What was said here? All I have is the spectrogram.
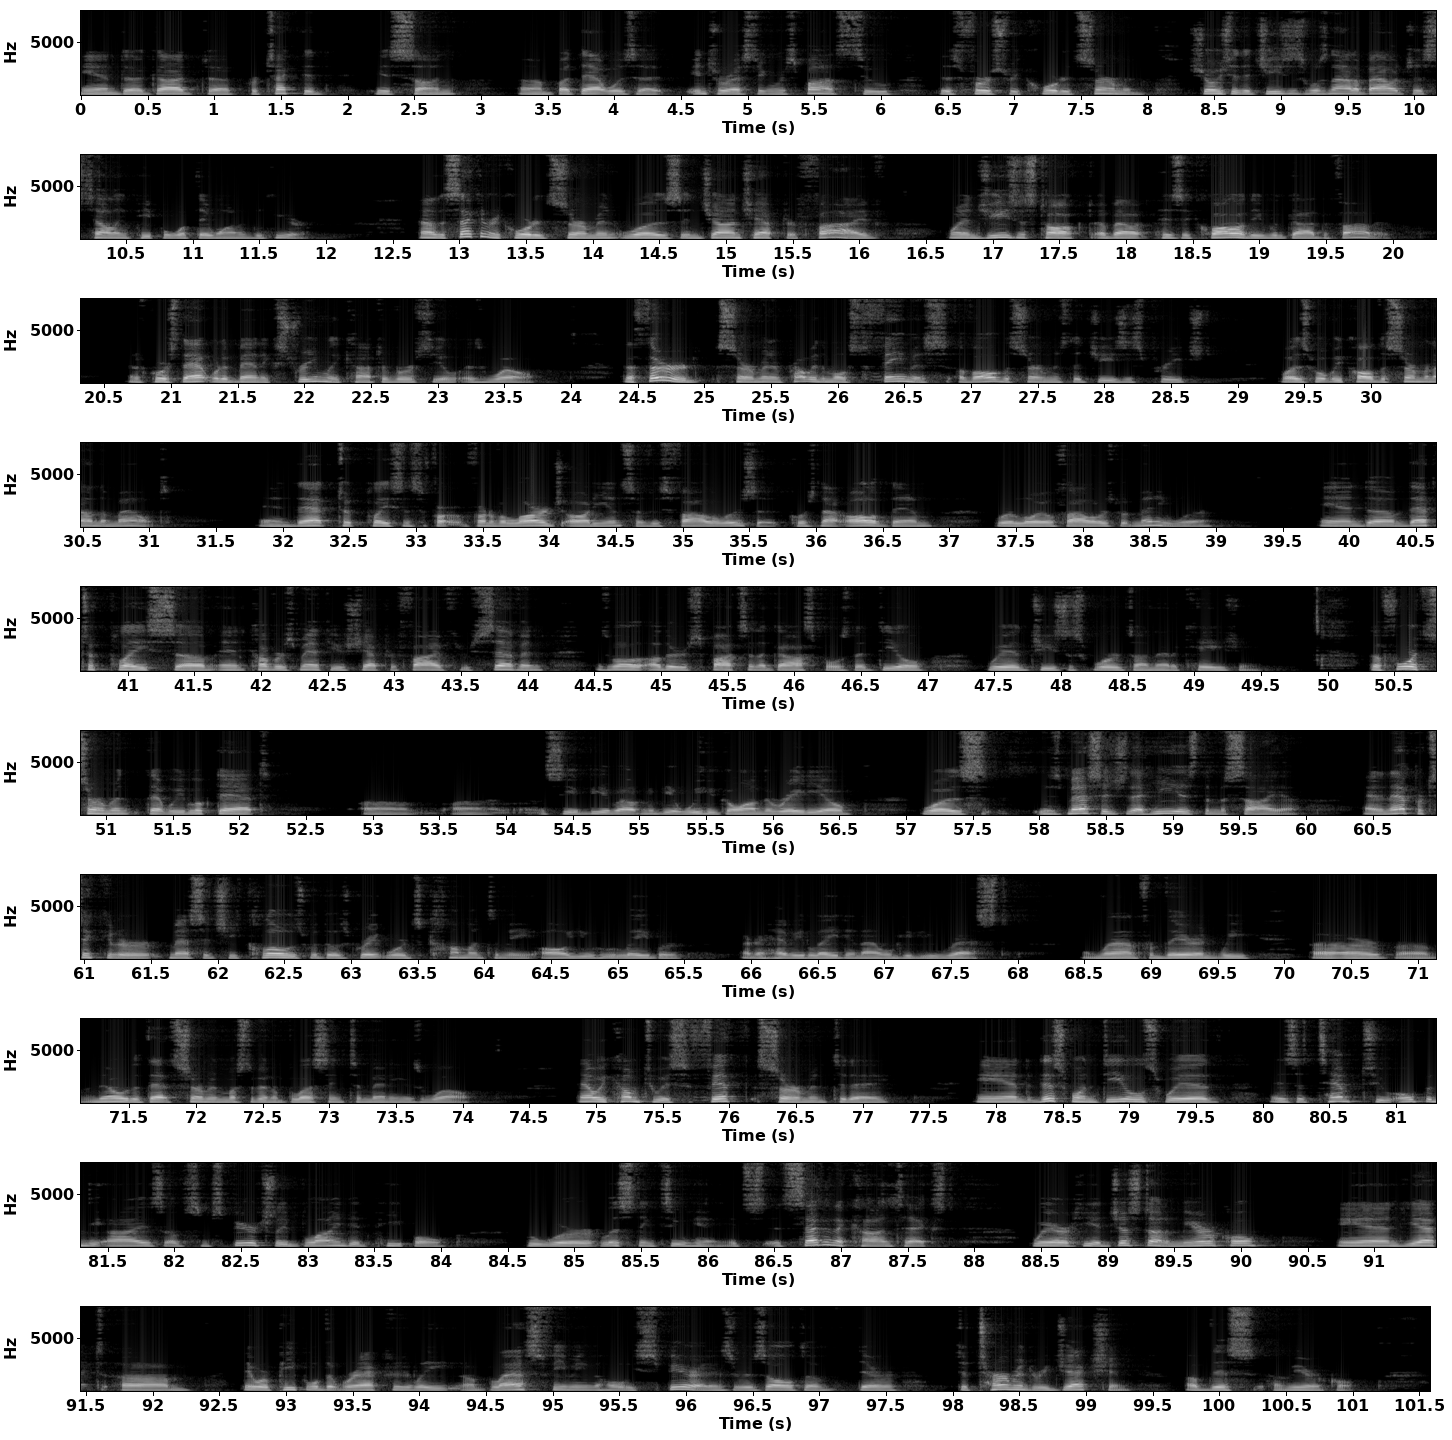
And uh, God uh, protected his son, um, but that was an interesting response to this first recorded sermon. Shows you that Jesus was not about just telling people what they wanted to hear. Now, the second recorded sermon was in John chapter 5 when Jesus talked about his equality with God the Father. And of course, that would have been extremely controversial as well. The third sermon, and probably the most famous of all the sermons that Jesus preached, was what we call the Sermon on the Mount. And that took place in front of a large audience of his followers. Of course, not all of them were loyal followers, but many were. And um, that took place um, and covers Matthew chapter 5 through 7, as well as other spots in the Gospels that deal with Jesus' words on that occasion. The fourth sermon that we looked at, uh, uh, see, be about maybe a week ago on the radio, was his message that he is the Messiah and in that particular message, he closed with those great words Come unto me, all you who labor and are heavy laden, and I will give you rest. And went on from there, and we uh, are, uh, know that that sermon must have been a blessing to many as well. Now we come to his fifth sermon today, and this one deals with his attempt to open the eyes of some spiritually blinded people who were listening to him. It's, it's set in a context where he had just done a miracle and yet um, there were people that were actually uh, blaspheming the Holy Spirit as a result of their determined rejection of this uh, miracle.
